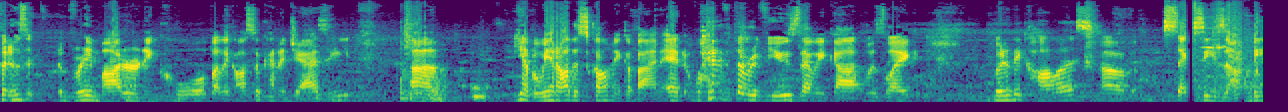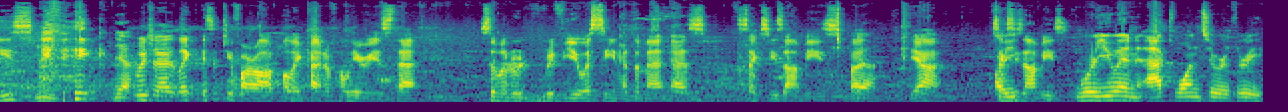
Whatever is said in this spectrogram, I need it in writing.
but it was like very modern and cool, but like also kind of jazzy. Um, yeah, but we had all this skull makeup on, and one of the reviews that we got was like, what do they call us? Um, sexy zombies, I think. Mm. Yeah. Which I like isn't too far off, but like kind of hilarious that someone would review a scene at the Met as sexy zombies. But yeah, sexy you- zombies. Were you in Act One, Two, or Three?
